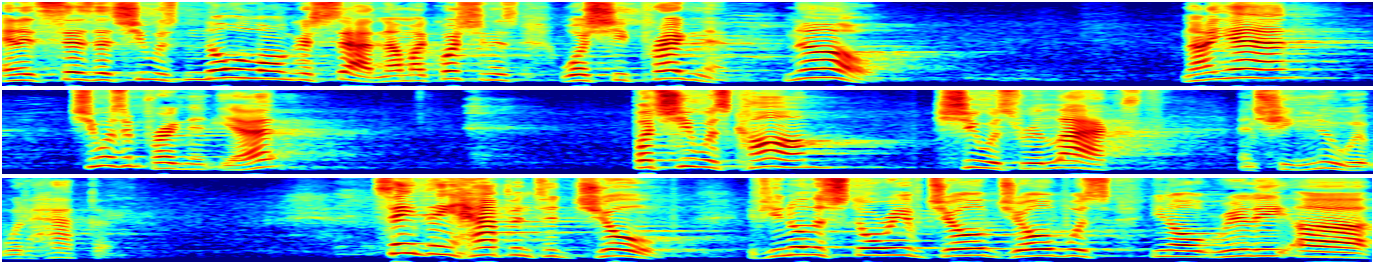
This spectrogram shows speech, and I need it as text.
and it says that she was no longer sad. Now, my question is was she pregnant? No, not yet. She wasn't pregnant yet. But she was calm, she was relaxed, and she knew it would happen. Same thing happened to Job. If you know the story of Job, Job was, you know, really uh, uh,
